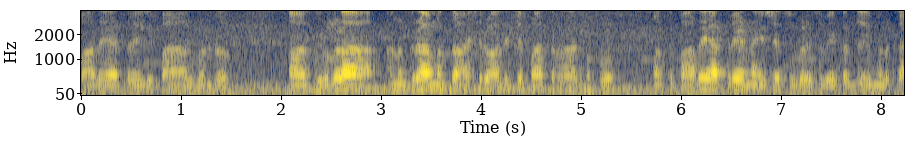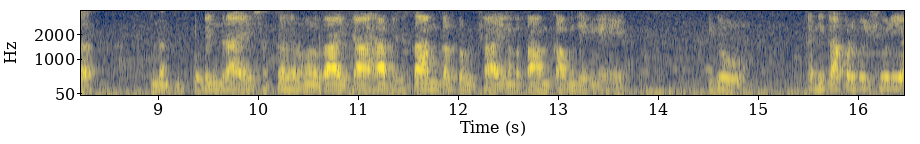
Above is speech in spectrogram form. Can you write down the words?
ಪಾದಯಾತ್ರೆಯಲ್ಲಿ ಪಾಲ್ಗೊಂಡು ಆ ಗುರುಗಳ ಅನುಗ್ರಹ ಮತ್ತು ಆಶೀರ್ವಾದಕ್ಕೆ ಪಾತ್ರರಾಗಬೇಕು ಮತ್ತು ಪಾದಯಾತ್ರೆಯನ್ನು ಯಶಸ್ವಿಗೊಳಿಸಬೇಕೆಂದು ಈ ಮೂಲಕ ವಿನಂತಿಸಿಕೊಳ್ಳಿ. ಇಂದ್ರಾಯ ಸಪ್ತಧರ್ಮದಾಯಿತಾಹ ಭಜತಾಂ ಕಲ್ಪವೃಕ್ಷಾಯ ನಮತಾಂ ಕಾಮಧೇನುವೆ. ಇದು ಕನ್ನಿಕಾ ಪರಮೇಶ್ವರಿಯ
